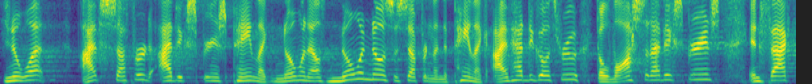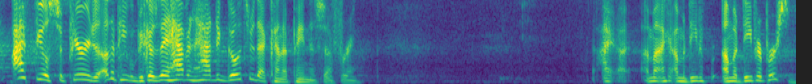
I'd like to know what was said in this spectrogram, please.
you know what? I've suffered, I've experienced pain like no one else. No one knows the suffering and the pain like I've had to go through, the loss that I've experienced. In fact, I feel superior to other people because they haven't had to go through that kind of pain and suffering. I, am a, deeper, I'm a deeper person.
